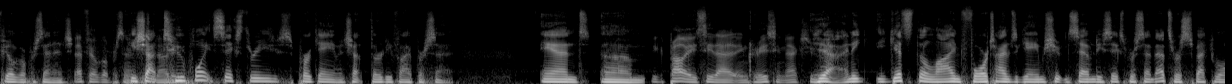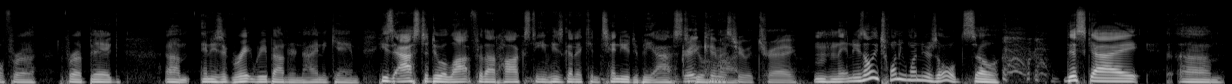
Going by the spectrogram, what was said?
field goal percentage. That field goal percentage. He shot nutty. 2.6 threes per game and shot 35%. And um, You could probably see that increasing next year. yeah, and he, he gets the line four times a game, shooting 76%. That's respectable for a for a big. Um, and he's a great rebounder, nine a game. He's asked to do a lot for that Hawks team. He's going to continue to be asked Great to do chemistry with Trae. hmm And he's only 21 years old. So this guy, um,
